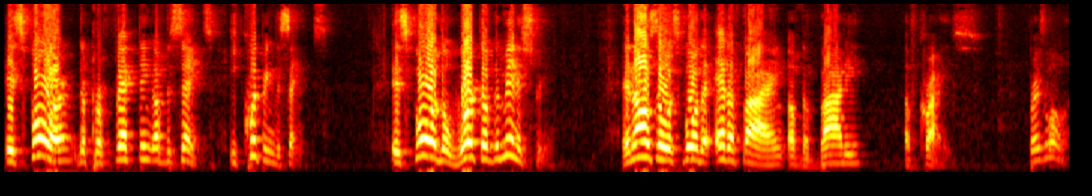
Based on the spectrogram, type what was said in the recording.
It's for the perfecting of the saints, equipping the saints. It's for the work of the ministry. And also it's for the edifying of the body of Christ. Praise the Lord.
